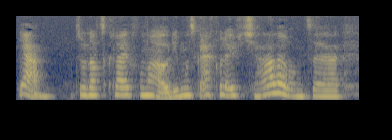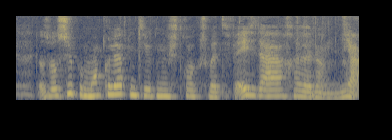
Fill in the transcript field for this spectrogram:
ja, toen dacht ik gelijk van, nou, die moet ik eigenlijk wel eventjes halen. Want uh, dat is wel super makkelijk. Natuurlijk nu straks met de feestdagen. Dan, ja,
